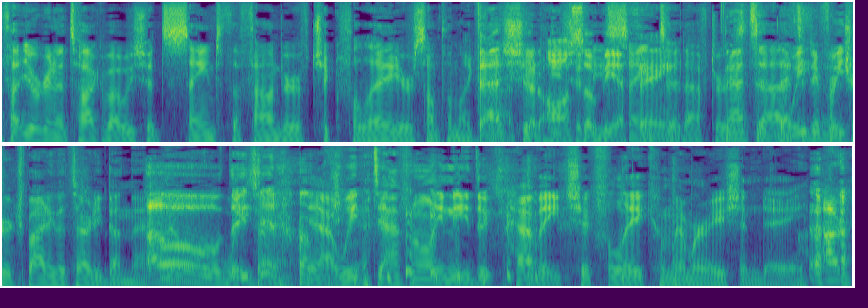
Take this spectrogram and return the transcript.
thought you were going to talk about we should saint the founder of Chick Fil A or something like That that. should He also be a sainted thing. After that's his a, death. that's We- a different we- church body that's already done that. oh, they did. Yeah, we definitely need to have a Chick Fil A commemoration day. our,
